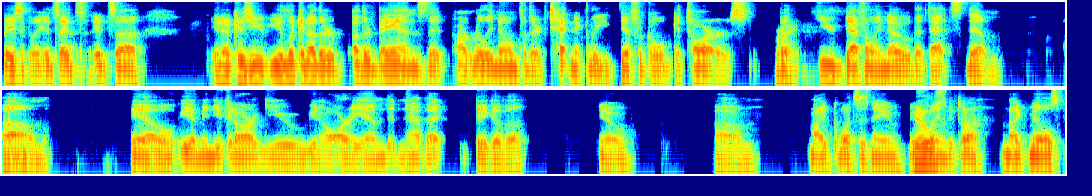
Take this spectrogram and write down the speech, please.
basically it's it's it's a you know because you you look at other other bands that aren't really known for their technically difficult guitars Right. but you definitely know that that's them um you know i mean you could argue you know rem didn't have that big of a you know um mike what's his name you know, Mills? playing guitar mike mills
